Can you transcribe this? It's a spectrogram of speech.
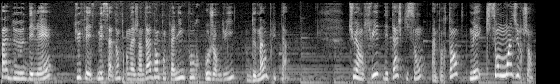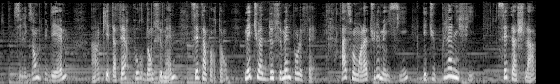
Pas de délai, tu mets ça dans ton agenda, dans ton planning pour aujourd'hui, demain ou plus tard. Tu as ensuite des tâches qui sont importantes, mais qui sont moins urgentes. C'est l'exemple du DM, hein, qui est à faire pour dans une semaine. C'est important, mais tu as deux semaines pour le faire. À ce moment-là, tu les mets ici et tu planifies ces tâches-là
